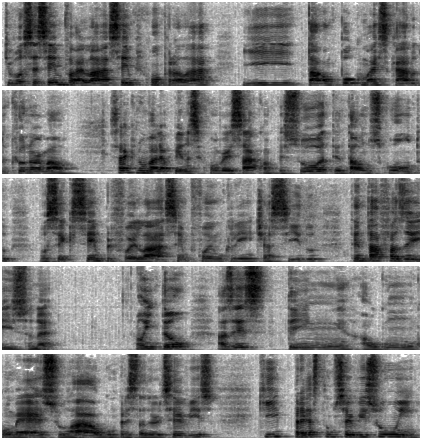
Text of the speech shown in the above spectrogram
que você sempre vai lá, sempre compra lá e tá um pouco mais caro do que o normal. Será que não vale a pena você conversar com a pessoa, tentar um desconto? Você que sempre foi lá, sempre foi um cliente assíduo, tentar fazer isso, né? Ou então, às vezes tem algum comércio lá, algum prestador de serviço que presta um serviço ruim.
